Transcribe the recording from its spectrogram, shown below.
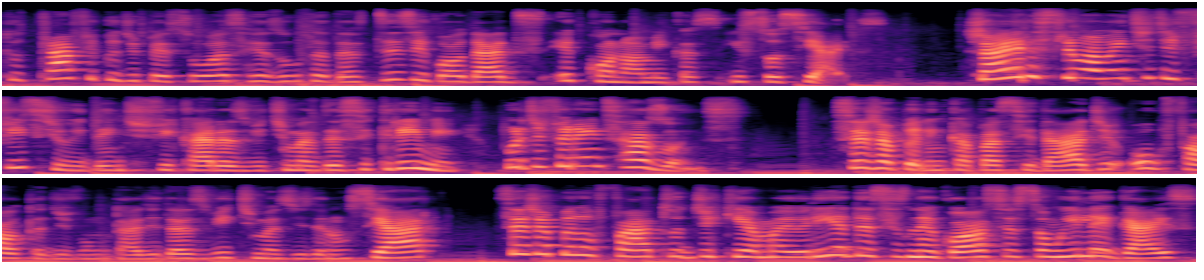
que o tráfico de pessoas resulta das desigualdades econômicas e sociais. Já era extremamente difícil identificar as vítimas desse crime por diferentes razões, seja pela incapacidade ou falta de vontade das vítimas de denunciar, seja pelo fato de que a maioria desses negócios são ilegais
